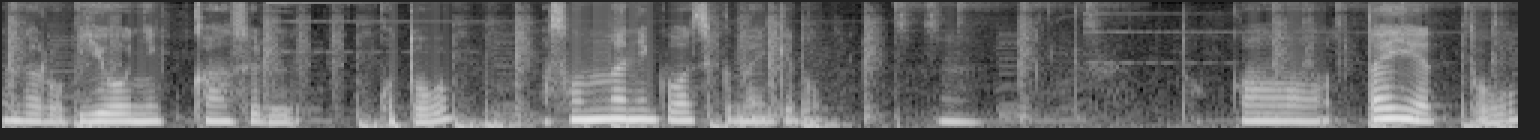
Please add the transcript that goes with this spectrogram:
なんだろう美容に関すること。そんなに詳しくないけど。うん。とかダイエット。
